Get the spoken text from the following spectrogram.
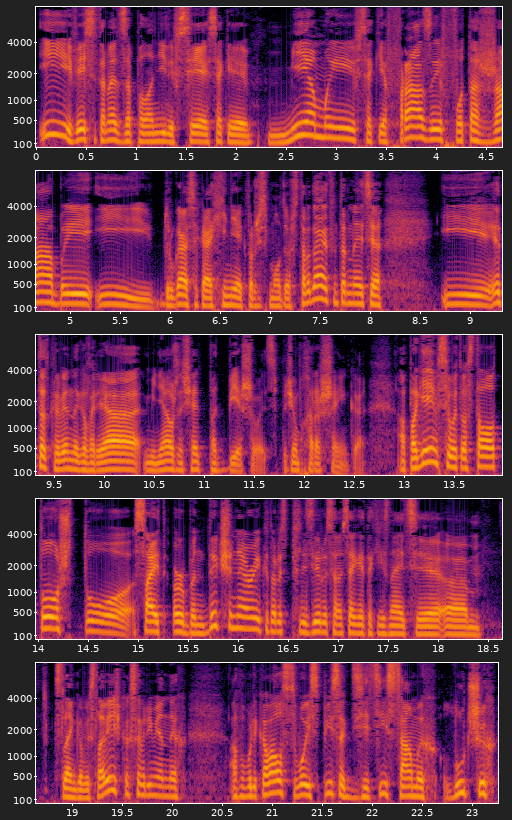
И весь интернет заполонили все всякие мемы, всякие фразы, фотожабы и другая всякая ахинея, которая сейчас молодежь страдает в интернете. И это, откровенно говоря, меня уже начинает подбешивать, причем хорошенько. Апогеем всего этого стало то, что сайт Urban Dictionary, который специализируется на всяких таких, знаете, эм, сленговых словечках современных, опубликовал свой список 10 самых лучших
